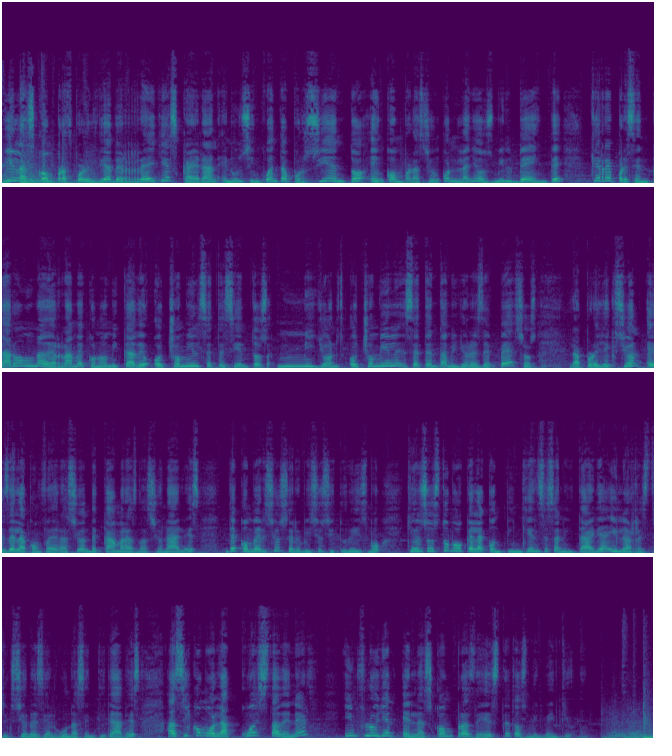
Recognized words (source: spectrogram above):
Y las compras por el Día de Reyes caerán en un 50% en comparación con el año 2020, que representaron una derrama económica de 8.700 millones, 8.070 millones de pesos. La proyección es de la Confederación de Cámaras Nacionales de Comercio, Servicios y Turismo, quien sostuvo que la contingencia sanitaria y las restricciones de algunas entidades, así como la cuesta de enero, influyen en las compras de este 2021.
